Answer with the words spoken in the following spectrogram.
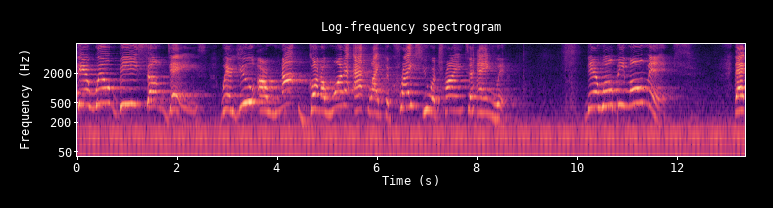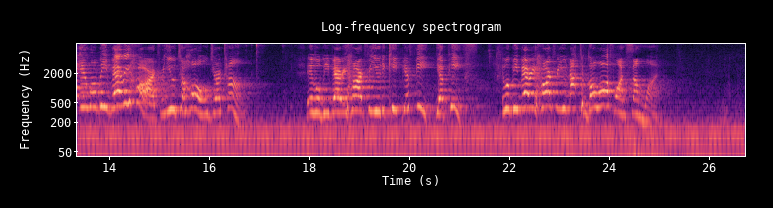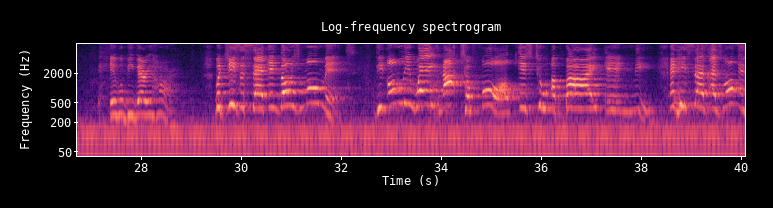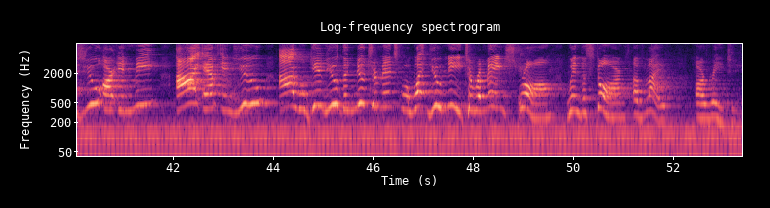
there will be some days where you are not going to want to act like the Christ you are trying to hang with. There will be moments that it will be very hard for you to hold your tongue. It will be very hard for you to keep your feet, your peace. It will be very hard for you not to go off on someone. It will be very hard. But Jesus said, in those moments, the only way not to fall is to abide in me. And he says, as long as you are in me, I am in you. I will give you the nutriments for what you need to remain strong when the storms of life are raging.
